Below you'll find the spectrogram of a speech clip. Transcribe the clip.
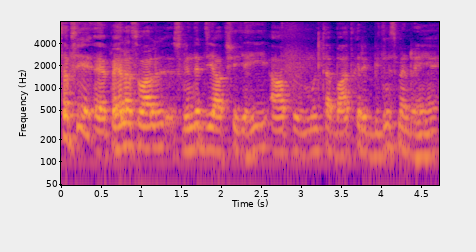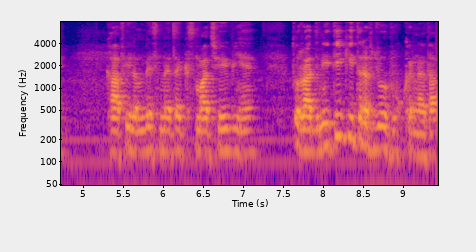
सबसे पहला सवाल, सुरेंद्र जी, आपसे यही, आप मूलतः बात करें बिजनेसमैन रहे हैं, काफ़ी लंबे समय तक समाज सेवी भी हैं तो राजनीति की तरफ़ जो रुख करना था,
